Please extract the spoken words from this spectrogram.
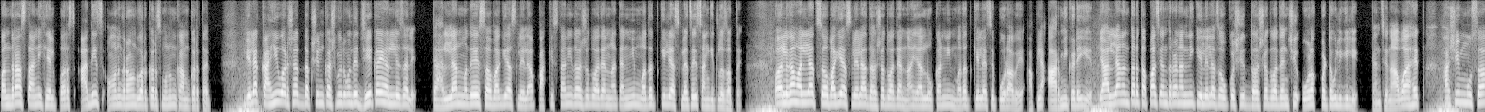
पंधरा स्थानिक हेल्पर्स आधीच ऑन ग्राउंड वर्कर्स म्हणून काम करतात गेल्या काही वर्षात दक्षिण काश्मीरमध्ये जे काही हल्ले झाले त्या हल्ल्यांमध्ये सहभागी असलेल्या पाकिस्तानी दहशतवाद्यांना त्यांनी मदत केली असल्याचंही सांगितलं जातंय. पहलगाम हल्ल्यात सहभागी असलेल्या दहशतवाद्यांना या लोकांनी मदत केल्याचे पुरावे आपल्या आर्मीकडे येत या हल्ल्यानंतर तपास यंत्रणांनी केलेल्या चौकशीत दहशतवाद्यांची ओळख पटवली गेली त्यांचे नावं आहेत हाशिम मुसा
